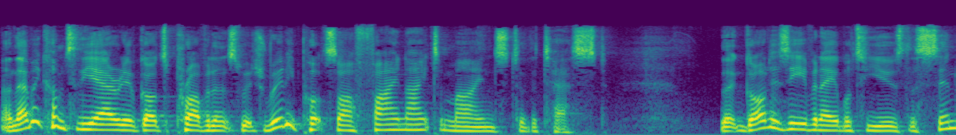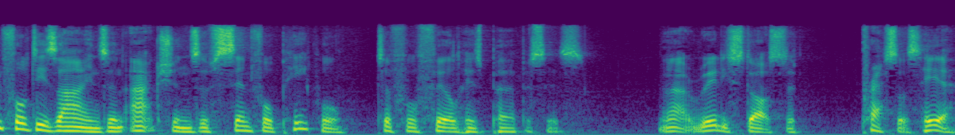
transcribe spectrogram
And then we come to the area of God's providence, which really puts our finite minds to the test that God is even able to use the sinful designs and actions of sinful people to fulfill his purposes. And that really starts to press us here.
